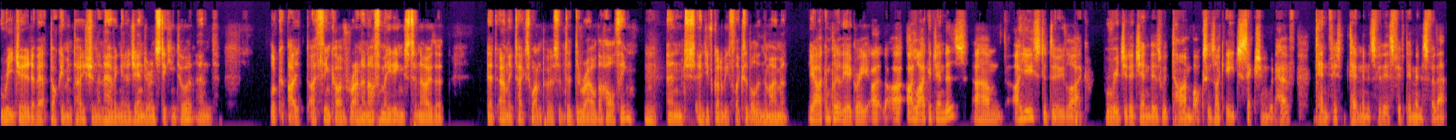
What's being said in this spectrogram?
rigid about documentation and having an agenda and sticking to it. And look, I I think I've run enough meetings to know that it only takes one person to derail the whole thing, Mm. and and you've got to be flexible in the moment. Yeah, I completely agree. I, I, I like agendas. Um, I used to do like rigid agendas with time boxes. Like each section would have 10, 15, 10 minutes for this, 15 minutes for that.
